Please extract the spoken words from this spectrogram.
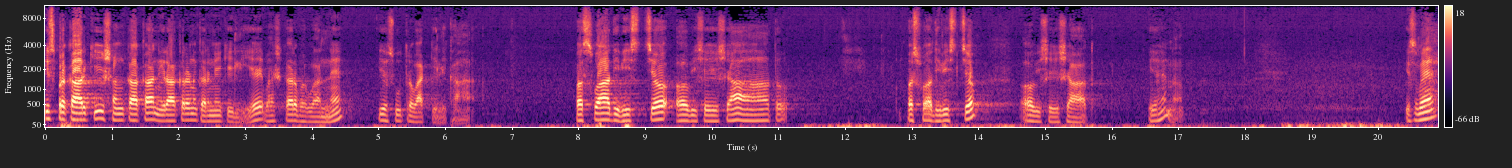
इस प्रकार की शंका का निराकरण करने के लिए भाष्कर भगवान ने यह सूत्र वाक्य लिखा। है पश्वादिभिश्च अविशेषात। पश्वादिभिश्च अविशेषात। यह है ना? इसमें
